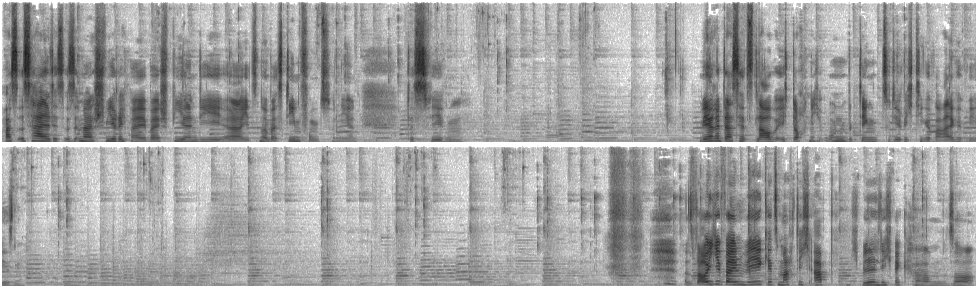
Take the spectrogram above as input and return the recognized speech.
Aber es ist halt, es ist immer schwierig bei, bei Spielen, die äh, jetzt nur bei Steam funktionieren. Deswegen wäre das jetzt, glaube ich, doch nicht unbedingt so die richtige Wahl gewesen. Was baue ich hier für einen Weg? Jetzt mach dich ab. Ich will dich weghaben. So.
